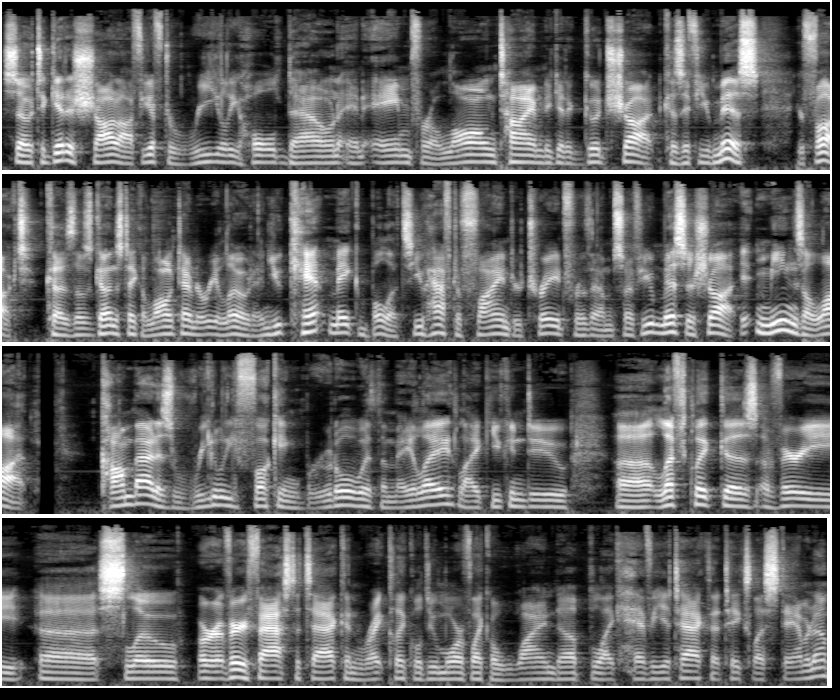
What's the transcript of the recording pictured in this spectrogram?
So to get a shot off, you have to really hold down and aim for a long time to get a good shot. Because if you miss, you're fucked. Because those guns take a long time to reload, and you can't make bullets. You have to find or trade for them. So if you miss a shot, it means a lot combat is really fucking brutal with the melee. Like you can do uh, left click does a very uh, slow or a very fast attack, and right click will do more of like a wind up, like heavy attack that takes less stamina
